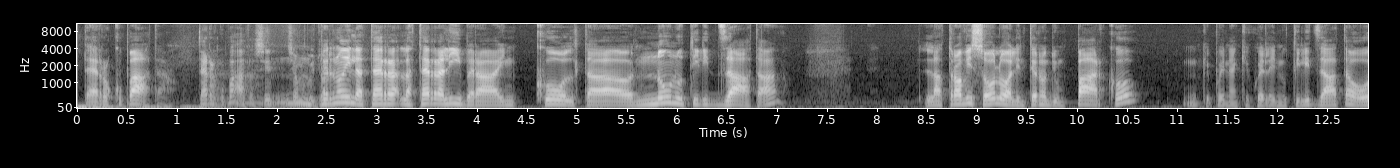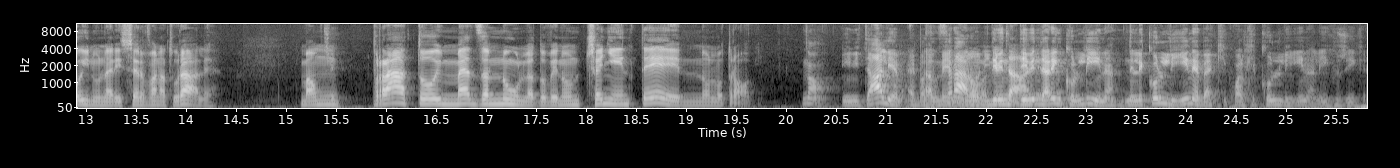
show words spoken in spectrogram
terra occupata. Terra occupata, sì. Siamo Mm. Per noi la terra, la terra libera, incolta, non utilizzata, la trovi solo all'interno di un parco, che poi neanche quella è inutilizzata, o in una riserva naturale. Ma un Sì. prato in mezzo a nulla dove non c'è niente non lo trovi. No, in Italia è abbastanza raro. Devi, devi andare in collina. Nelle colline, becchi qualche collina lì così che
